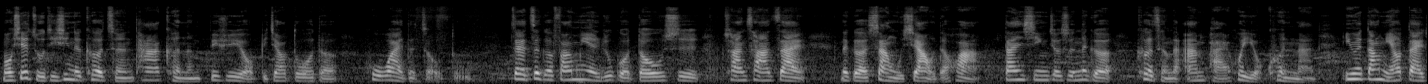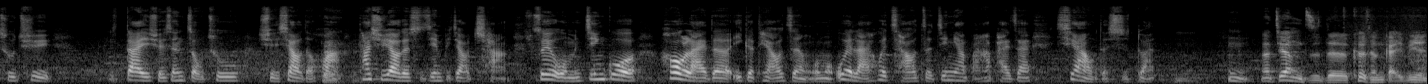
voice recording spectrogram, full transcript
某些主题性的课程，它可能必须有比较多的户外的走读，在这个方面，如果都是穿插在那个上午、下午的话。担心就是那个课程的安排会有困难，因为当你要带出去，带学生走出学校的话，他需要的时间比较长，所以我们经过后来的一个调整，我们未来会朝着尽量把它排在下午的时段。嗯嗯，那这样子的课程改变，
